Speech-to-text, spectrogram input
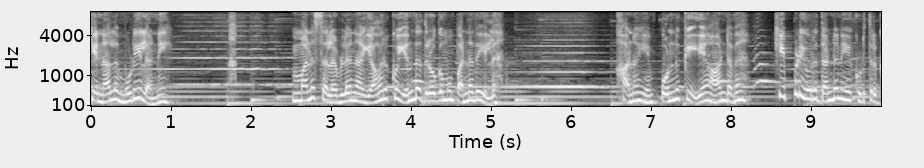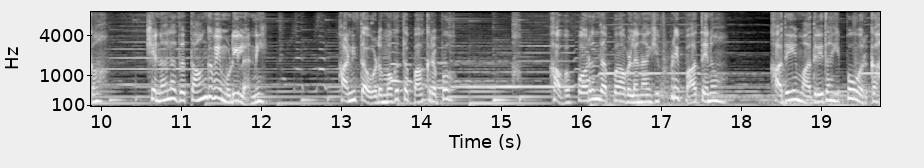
என்னால முடியல நீ மனசளவுல நான் யாருக்கும் எந்த துரோகமும் பண்ணதே இல்ல. ஆனா என் பொண்ணுக்கு ஏன் ஆண்டவன் இப்படி ஒரு தண்டனையை கொடுத்துருக்கான்? என்னால அதை தாங்கவே முடியல நீ அனிதாவோட முகத்தை பாக்குறப்போ அவ பிறந்தப்ப அவளை நான் எப்படி பார்த்தேனோ அதே மாதிரி தான் இப்பவும் இருக்கா.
